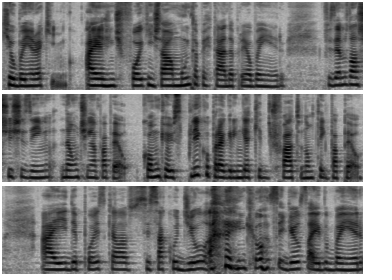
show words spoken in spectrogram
que o banheiro é químico? Aí a gente foi, que a gente tava muito apertada pra ir ao banheiro. Fizemos nosso xixizinho, não tinha papel. Como que eu explico pra gringa que de fato não tem papel? Aí depois que ela se sacudiu lá e conseguiu sair do banheiro,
